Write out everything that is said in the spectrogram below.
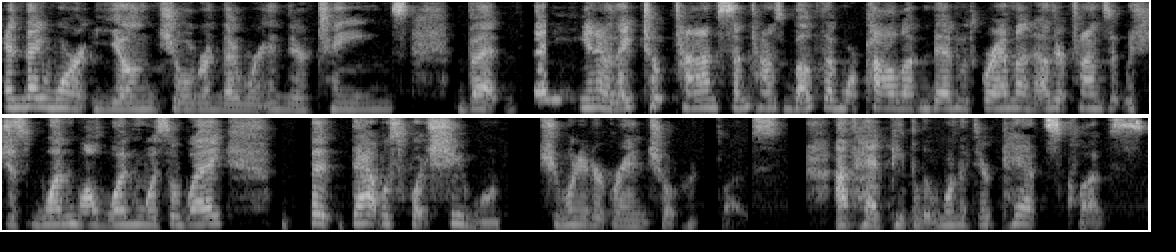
and they weren't young children. They were in their teens, but they, you know, they took time. Sometimes both of them were piled up in bed with grandma and other times it was just one while one was away. But that was what she wanted. She wanted her grandchildren close. I've had people that wanted their pets close.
